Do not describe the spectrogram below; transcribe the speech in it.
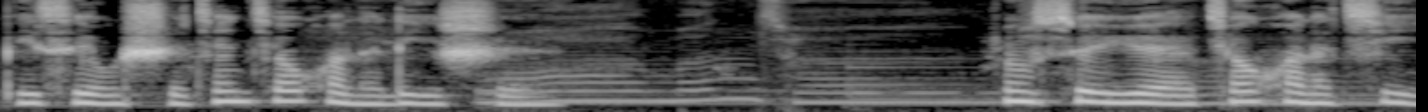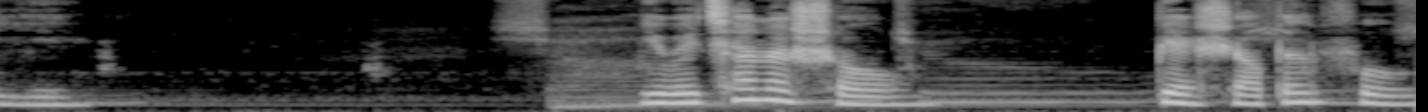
彼此用时间交换了历史，用岁月交换了记忆，以为牵了手，便是要奔赴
